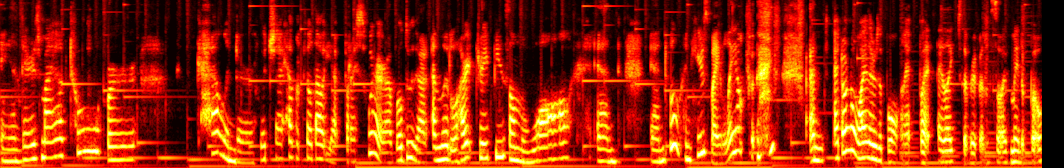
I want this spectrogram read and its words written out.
And there's my October calendar, which I haven't filled out yet, but I swear I will do that. And little heart draperies on the wall, and and oh, and here's my lamp. and I don't know why there's a bow on it, but I liked the ribbon, so I've made a bow.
